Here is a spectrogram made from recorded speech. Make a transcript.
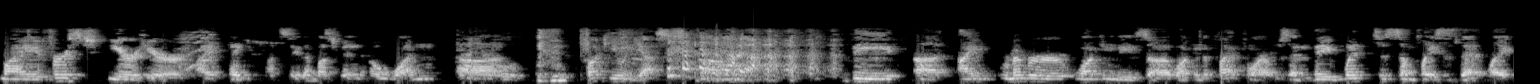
My first year here, I think, let's see, that must have been 01. Uh, fuck you and yes. the uh, I remember walking these uh, walking the platforms, and they went to some places that like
